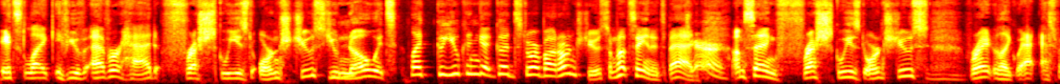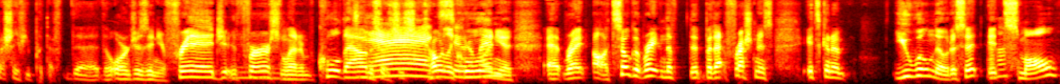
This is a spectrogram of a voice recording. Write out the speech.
It's like if you've ever had fresh squeezed orange juice Mm-hmm. you know it's like you can get good store bought orange juice. I'm not saying it's bad. Sure. i'm saying fresh squeezed orange juice right like especially if you put the, the, the oranges in your fridge first and let them cool down so it's just Dang, totally cool and you. Uh, right oh it's so good right in the, the but that freshness it's gonna you will notice it. Uh-huh. It's small,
